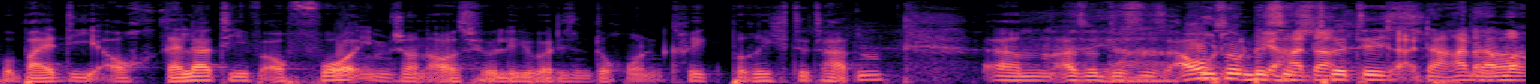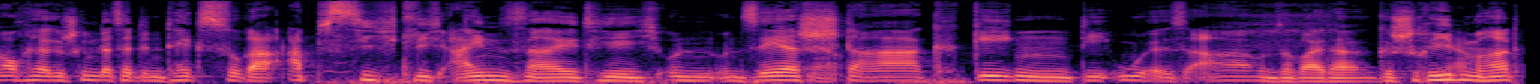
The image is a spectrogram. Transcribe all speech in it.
wobei die auch relativ auch vor ihm schon ausführlich über diesen Drohnenkrieg berichtet hatten. Ähm, also ja, das ist auch gut, so ein bisschen hat strittig. Da, da hat er ja. aber auch ja geschrieben, dass er den Text sogar absichtlich einseitig und, und sehr stark ja. gegen die USA und so weiter geschrieben hat.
